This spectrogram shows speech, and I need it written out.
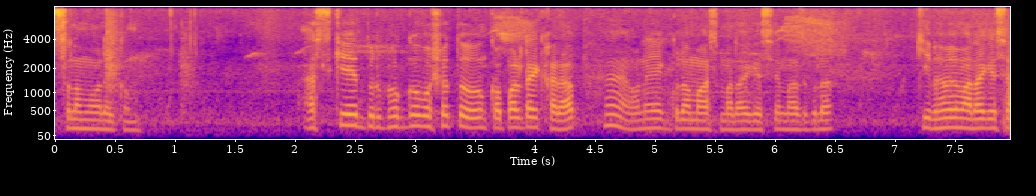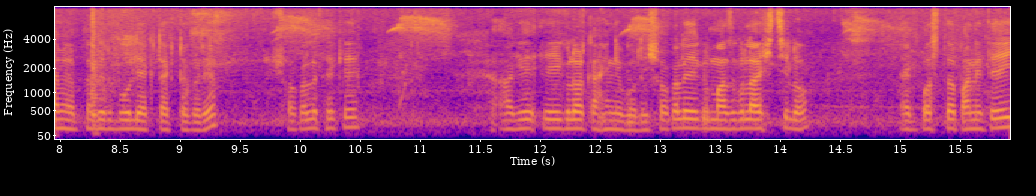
আসসালামু আলাইকুম। আজকে দুর্ভাগ্যবশত কপালটাই খারাপ হ্যাঁ অনেকগুলো মাছ মারা গেছে, মাছগুলা কীভাবে মারা গেছে আমি আপনাদের বলি একটা একটা করে। সকালে থেকে আগে এইগুলোর কাহিনী বলি। সকালে এই মাছগুলো আসছিল, এক বস্তা পানিতেই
